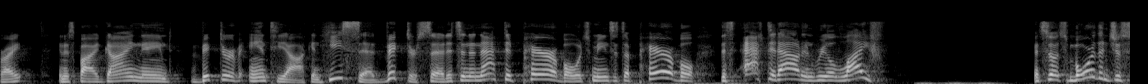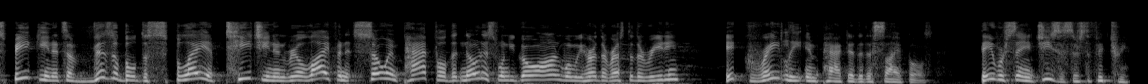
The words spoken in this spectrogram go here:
right? And it's by a guy named Victor of Antioch. And he said, Victor said, it's an enacted parable, which means it's a parable that's acted out in real life. And so it's more than just speaking, it's a visible display of teaching in real life. And it's so impactful that notice when you go on, when we heard the rest of the reading, it greatly impacted the disciples. They were saying, Jesus, there's the fig tree.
